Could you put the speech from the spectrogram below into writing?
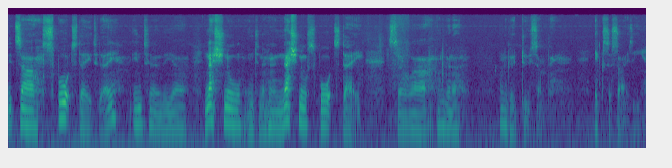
it's uh, Sports Day today. Into the uh, National Internet National Sports Day. So uh, I'm gonna I'm gonna go do something exercisey.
